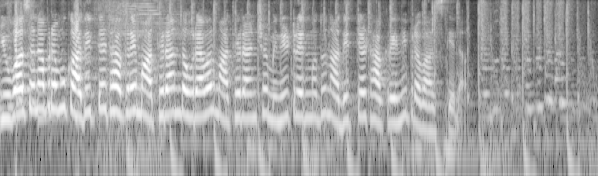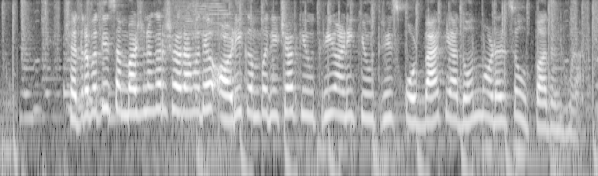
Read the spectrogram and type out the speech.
युवासेना प्रमुख आदित्य ठाकरे माथेरान दौऱ्यावर माथेरानच्या मिनी ट्रेनमधून आदित्य ठाकरेंनी प्रवास केला. छत्रपती संभाजीनगर शहरामध्ये ऑडी कंपनीच्या क्यू थ्री आणि क्यू थ्री स्पोर्ट बॅग या दोन मॉडेलचं उत्पादन होणार.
